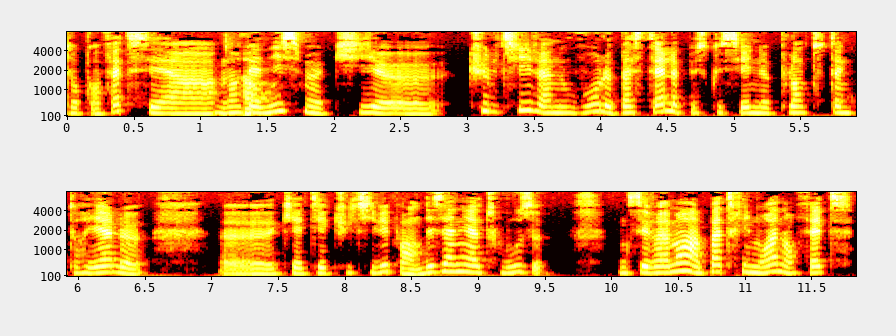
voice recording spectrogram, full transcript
Donc en fait, c'est un ah. organisme qui euh, cultive à nouveau le pastel, puisque c'est une plante tinctoriale euh, qui a été cultivée pendant des années à Toulouse. Donc c'est vraiment un patrimoine en fait.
